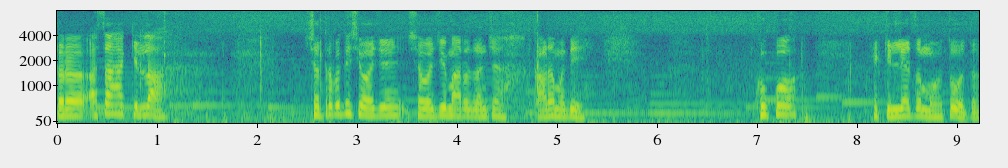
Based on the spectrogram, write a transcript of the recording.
तर असा हा किल्ला छत्रपती शिवाजी शिवाजी महाराजांच्या काळामध्ये खूप हे किल्ल्याचं महत्त्व होतं.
